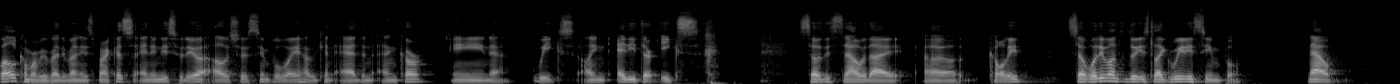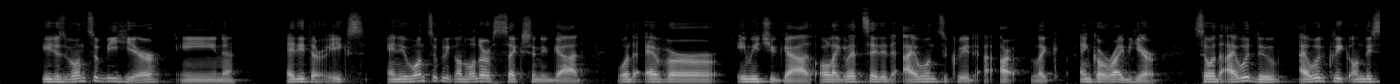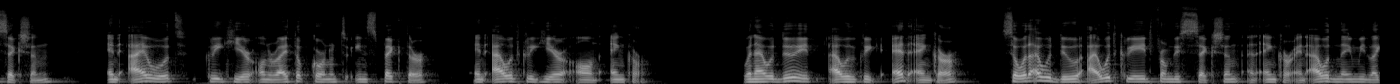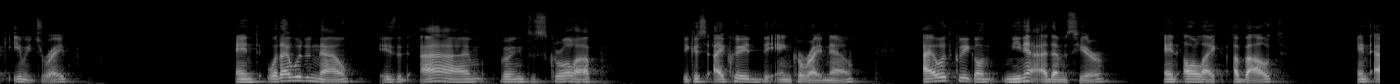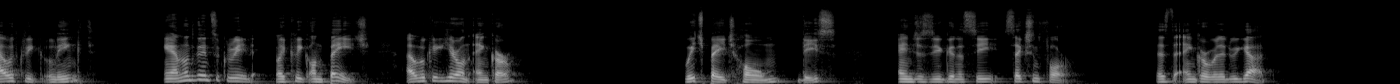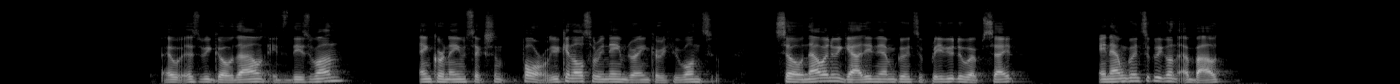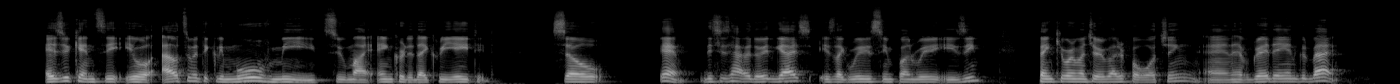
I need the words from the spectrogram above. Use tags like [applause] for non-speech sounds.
Welcome everybody, my name is Marcus and in this video I'll show you a simple way how you can add an anchor in uh, Wix, in Editor X. [laughs] so this is how would I uh, call it. So what you want to do is like really simple. Now, you just want to be here in Editor X and you want to click on whatever section you got, whatever image you got, or like let's say that I want to create a, a, like anchor right here. So what I would do, I would click on this section and I would click here on right top corner to inspector and I would click here on anchor. When I would do it, I would click add anchor. So what I would do, I would create from this section an anchor and I would name it like image, right? And what I would do now is that I'm going to scroll up because I created the anchor right now. I would click on Nina Adams here and or like about and I would click linked and I'm not going to create like click on page. I will click here on anchor, which page home, this, and just you're gonna see section 4. That's the anchor that we got. Oh, as we go down, it's this one, anchor name section 4. You can also rename the anchor if you want to. So now when we got it, I'm going to preview the website and I'm going to click on about as you can see, it will automatically move me to my anchor that I created. So yeah, this is how I do it, guys. It's like really simple and really easy. Thank you very much, everybody, for watching and have a great day and goodbye.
